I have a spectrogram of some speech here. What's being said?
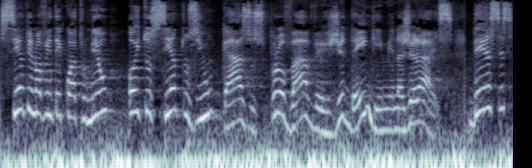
194.801 casos prováveis de dengue em Minas Gerais. Desses,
